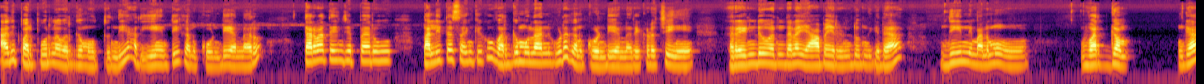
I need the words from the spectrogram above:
అది పరిపూర్ణ వర్గం అవుతుంది. అది ఏంటి కనుక్కోండి అన్నారు. తర్వాత ఏం చెప్పారు? ఫలిత సంఖ్యకు వర్గమూలాన్ని కూడా కనుక్కోండి అన్నారు. ఇక్కడ వచ్చి రెండు వందల యాభై రెండు ఉంది కదా. దీన్ని మనము వర్గంగా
